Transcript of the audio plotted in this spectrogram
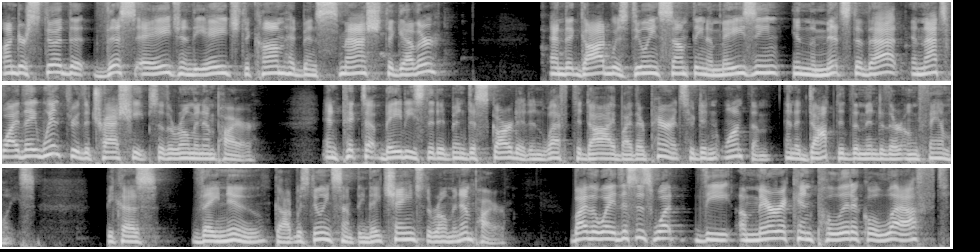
understood that this age and the age to come had been smashed together and that God was doing something amazing in the midst of that. And that's why they went through the trash heaps of the Roman Empire and picked up babies that had been discarded and left to die by their parents who didn't want them and adopted them into their own families because they knew God was doing something. They changed the Roman Empire. By the way, this is what the American political left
